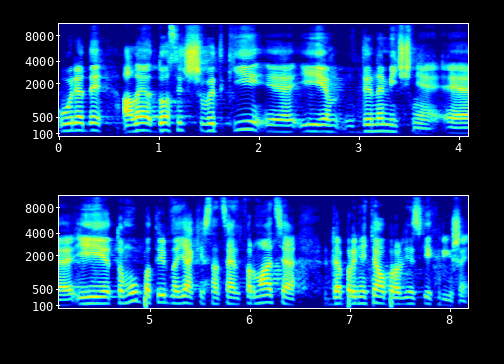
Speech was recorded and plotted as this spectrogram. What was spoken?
уряди, але досить швидкі е, і динамічні. Е, І тому потрібна якісна ця інформація для прийняття управлінських рішень.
